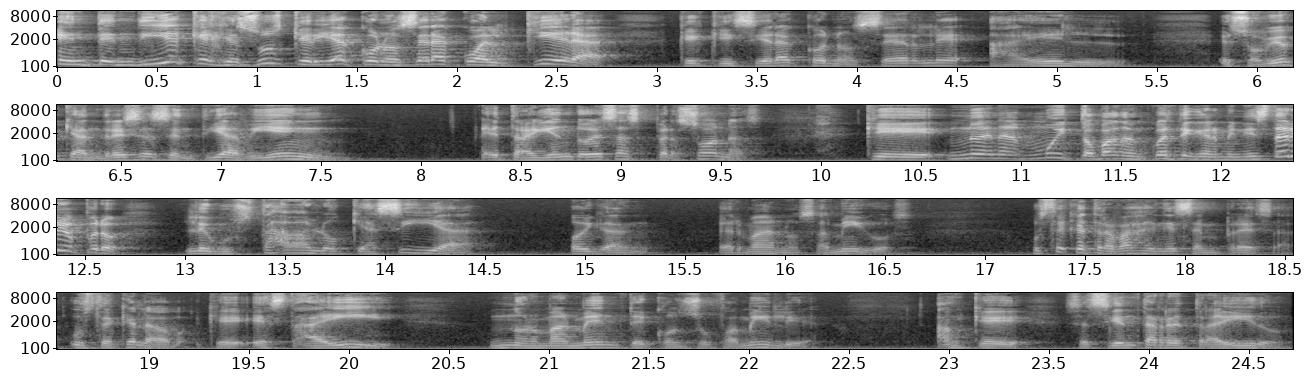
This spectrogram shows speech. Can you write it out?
Entendía que Jesús quería conocer a cualquiera que quisiera conocerle a él. Es obvio que Andrés se sentía bien eh, trayendo esas personas que no era muy tomado en cuenta en el ministerio, pero le gustaba lo que hacía. Oigan, hermanos, amigos, usted que trabaja en esa empresa, usted que, está ahí normalmente con su familia, aunque se sienta retraído,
